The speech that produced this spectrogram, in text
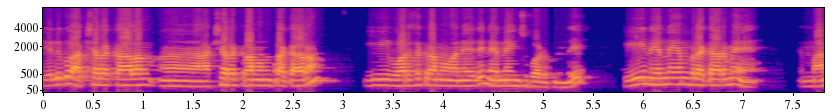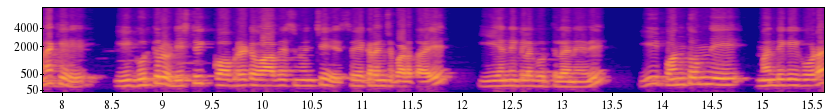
తెలుగు అక్షర కాలం అక్షర క్రమం ప్రకారం ఈ వరుస క్రమం అనేది నిర్ణయించబడుతుంది. ఈ నిర్ణయం ప్రకారమే మనకి ఈ గుర్తులు డిస్టిక్ కోఆపరేటివ్ ఆఫీస్ నుంచి స్వీకరించబడతాయి ఈ ఎన్నికల గుర్తులు అనేవి. ఈ పంతొమ్మిది మందికి కూడా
